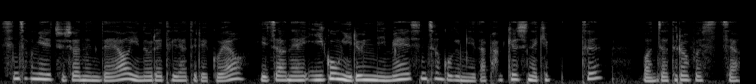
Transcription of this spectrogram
신청해 주셨는데요. 이 노래 들려드리고요. 이전에 2016님의 신청곡입니다. 박효신의 기프트 먼저 들어보시죠.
